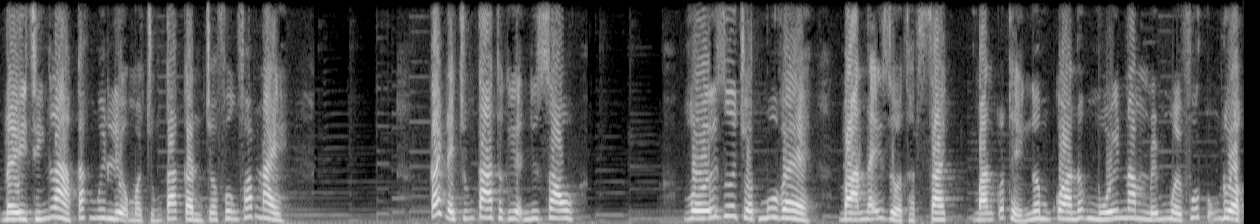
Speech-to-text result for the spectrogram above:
Đây chính là các nguyên liệu mà chúng ta cần cho phương pháp này. Cách để chúng ta thực hiện như sau. Với dưa chuột mua về, bạn hãy rửa thật sạch, bạn có thể ngâm qua nước muối 5 đến 10 phút cũng được.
